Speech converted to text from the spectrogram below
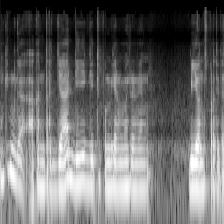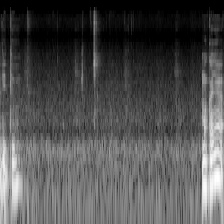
mungkin nggak akan terjadi gitu pemikiran-pemikiran yang beyond seperti tadi itu. Makanya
